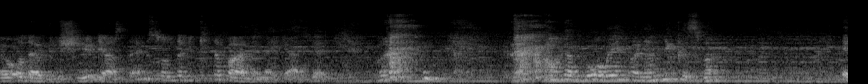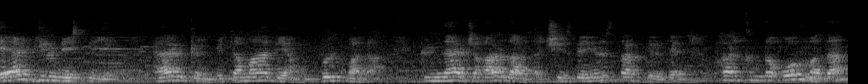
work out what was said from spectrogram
e, o da bir şiir yazdı. En sonunda bir kitap haline geldi. Fakat bu olayın önemli kısmı eğer bir nesneyi her gün mütemadiyen bıkmadan günlerce ard arda çizdiğiniz takdirde farkında olmadan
